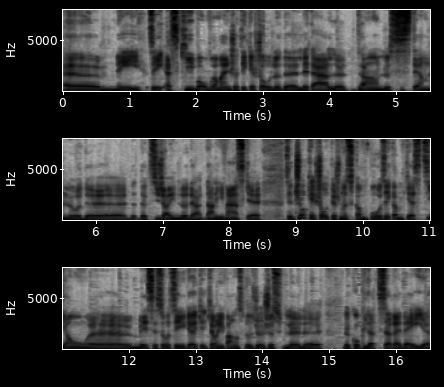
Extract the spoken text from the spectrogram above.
Mais, tu sais, est-ce qu'ils vont vraiment injecter quelque chose de dans le système là, de, d'oxygène, là, dans, dans les masques? C'est toujours quelque chose que je me suis comme posé comme question, euh, mais c'est ça, tu sais, que- que- quand on y pense, là, ju- juste le, le, copilote qui se réveille,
